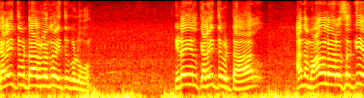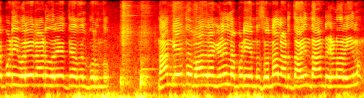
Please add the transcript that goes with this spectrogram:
கலைத்து விட்டார்கள் என்று வைத்துக்கொள்வோம் இடையில் கலைத்து விட்டால் அந்த மாநில அரசுக்கு எப்படி ஒரே நாடு ஒரே தேர்தல் பொருந்தும்? நான்கு ஐந்து மாநிலங்களில் அப்படி என்று சொன்னால் அடுத்த ஐந்து ஆண்டுகள் வரையிலும்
